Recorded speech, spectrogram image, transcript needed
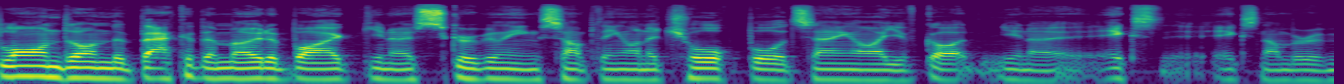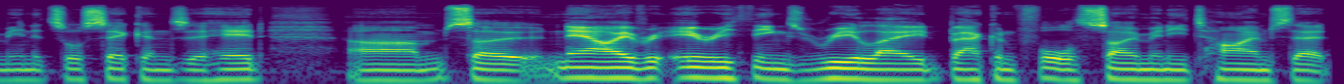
blonde on the back of the motorbike, you know, scribbling something on a chalkboard saying, "Oh, you've got you know x x number of minutes or seconds ahead." Um, so now every everything's relayed back and forth so many times that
